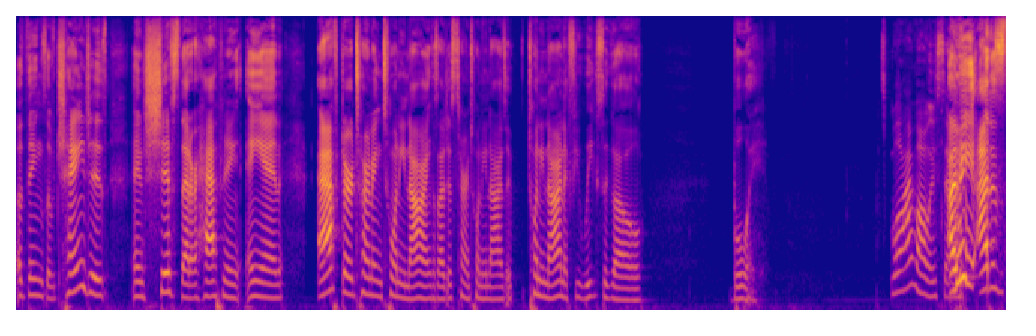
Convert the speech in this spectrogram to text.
of things of changes and shifts that are happening. And after turning 29, because I just turned 29, 29 a few weeks ago, boy. Well, I've always said I mean, I just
